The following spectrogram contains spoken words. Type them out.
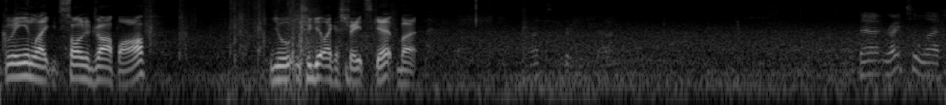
green, like starting to drop off, you, you should get like a straight skip, but That's a pretty shot. That right to left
